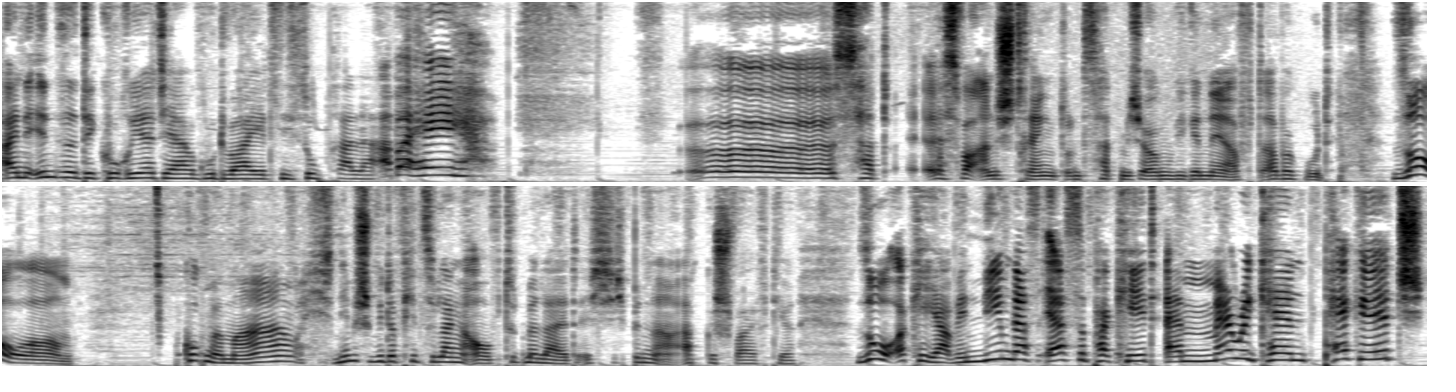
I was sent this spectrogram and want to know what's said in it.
eine Insel dekoriert. Ja, gut, war jetzt nicht so pralle. Aber hey, äh, es, hat, es war anstrengend und es hat mich irgendwie genervt. Aber gut. So, Gucken wir mal. Ich nehme schon wieder viel zu lange auf. Tut mir leid. Ich, ich bin abgeschweift hier. So, okay, ja. Wir nehmen das erste Paket American Package.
